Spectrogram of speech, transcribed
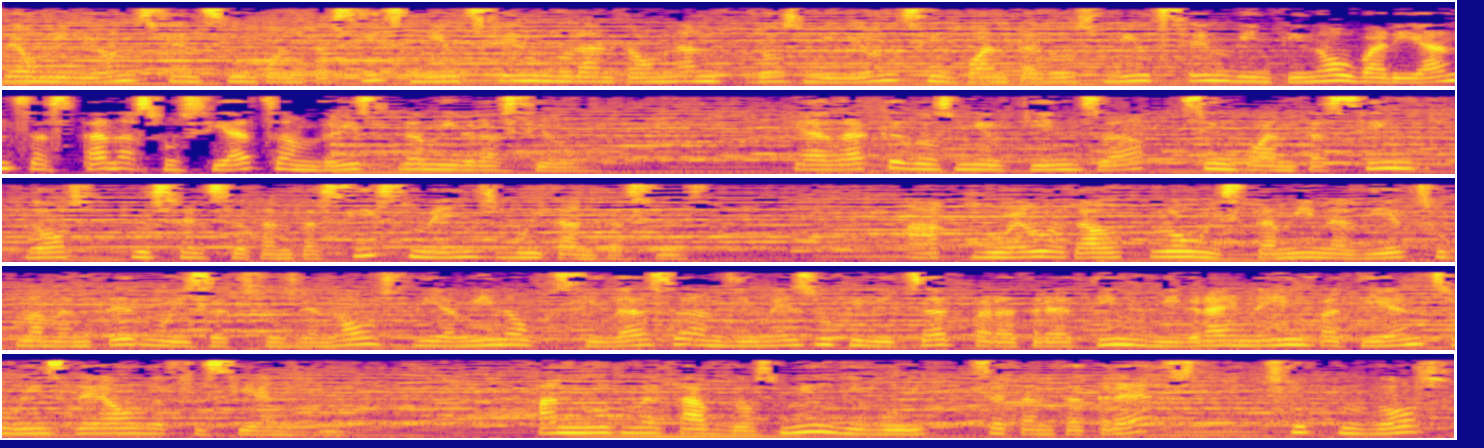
10.156.191 en 2.052.129 variants estan associats amb risc de migració. EADACA 2015, 55, 2, 276 menys 86. A. Duel et al. Low histamina diet suplemented with exogenous diamina oxidasa enzimés utilitzat per a treating migraine in patients with DAO deficient. En Nurmetab 2018, 73, subto 2,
